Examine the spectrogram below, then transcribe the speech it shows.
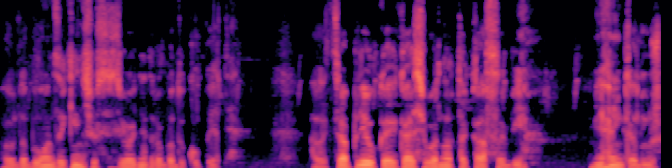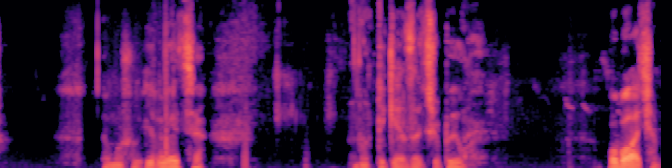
Правда, балон закінчився, сьогодні треба докупити. Але ця плівка якась вона така собі, мігенька дуже. Тому що і рветься. От таке зачепив. Побачимо.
